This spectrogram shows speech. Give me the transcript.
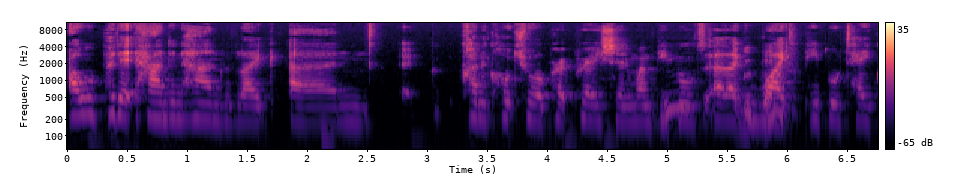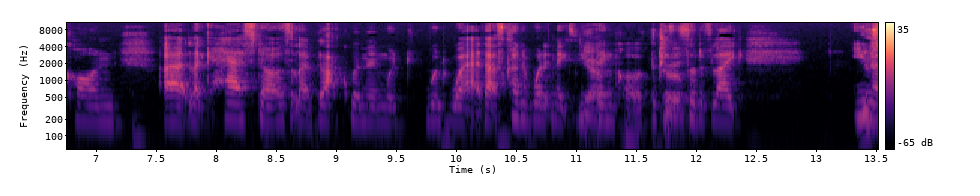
I would put it hand in hand with like um kind of cultural appropriation when people uh, like Mm, white point. people take on uh, like hairstyles that like black women would would wear. That's kind of what it makes me Yeah, think of because true. it's sort of like you know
